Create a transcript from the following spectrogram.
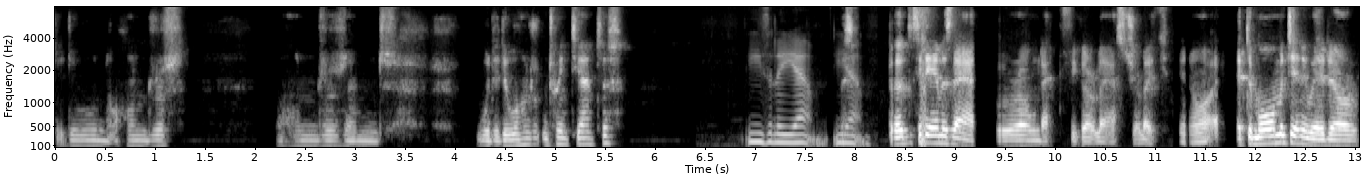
They do 100 100 and would they do 120 on it? Easily, yeah, yeah. But the same as last, we were around that figure last year. Like you know, at the moment anyway, they're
